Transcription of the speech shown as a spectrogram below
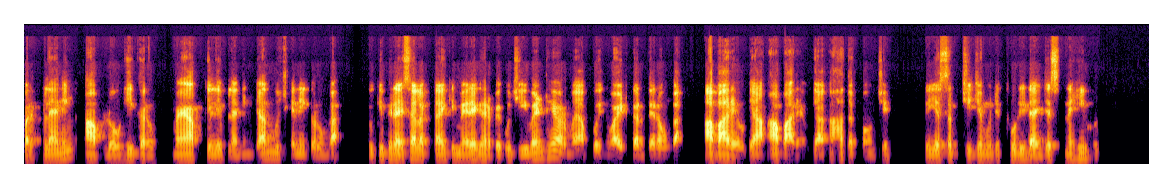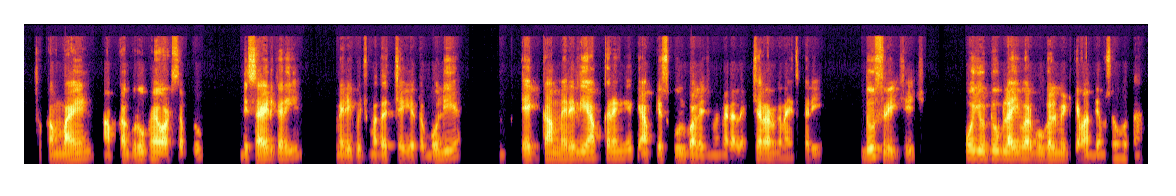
पर प्लानिंग आप लोग ही करो। मैं आपके लिए प्लानिंग जानबूझ के नहीं करूँगा, क्योंकि फिर ऐसा लगता है कि मेरे घर पे कुछ इवेंट है और मैं आपको इनवाइट करते रहूँगा। आप आ रहे हो क्या? आप आ रहे हो क्या? कहाँ तक पहुँचे? तो ये सब चीज़ें मुझे थोड़ी डाइजेस्ट नहीं होती। तो कंबाइंड आपका ग्रुप है व्हाट्सएप ग्रुप डिसाइड करिए। मेरी कुछ मदद चाहिए तो बोलिए। एक काम मेरे लिए आप करेंगे कि आपके स्कूल कॉलेज में मेरा लेक्चर ऑर्गेनाइज करिए। दूसरी चीज़, वो यूट्यूब लाइव और गूगल मीट के माध्यम से होता है।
